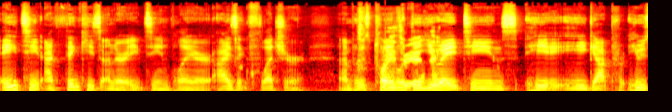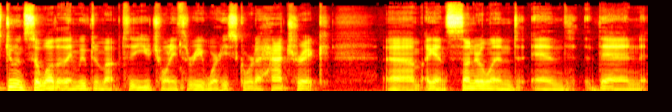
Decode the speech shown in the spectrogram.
eighteen. I think he's under eighteen player, Isaac Fletcher, um, who was playing with the U18s. He he got he was doing so well that they moved him up to the U twenty three, where he scored a hat trick um, against Sunderland and then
